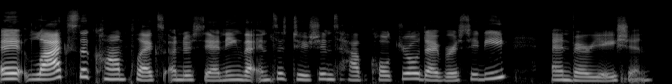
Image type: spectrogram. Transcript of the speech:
It lacks the complex understanding that institutions have cultural diversity and variation.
